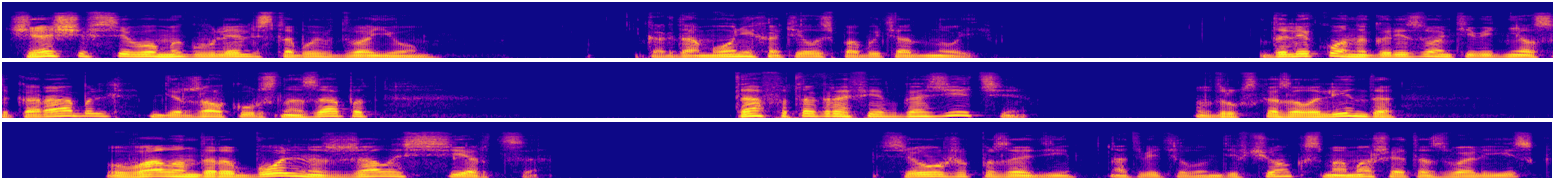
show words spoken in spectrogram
Чаще всего мы гуляли с тобой вдвоем, когда Моне хотелось побыть одной. Далеко на горизонте виднелся корабль, держал курс на запад. «Та фотография в газете», — вдруг сказала Линда, — у Валандера больно сжалось сердце. «Все уже позади», — ответил он. Девчонка с мамашей отозвали иск.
